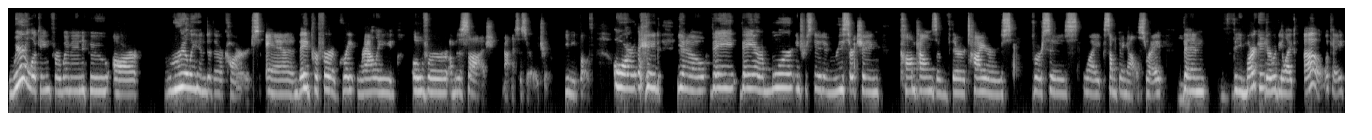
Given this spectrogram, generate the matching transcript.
we're looking for women who are really into their cars and they'd prefer a great rally over a massage. Not necessarily true. You need both. Or they'd, you know, they they are more interested in researching compounds of their tires versus like something else, right? Then the marketer would be like, oh, okay,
